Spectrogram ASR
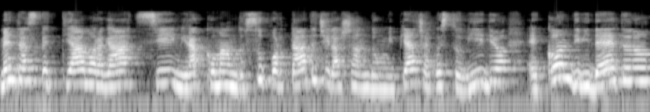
Mentre aspettiamo ragazzi, mi raccomando supportateci lasciando un mi piace a questo video e condividetelo,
